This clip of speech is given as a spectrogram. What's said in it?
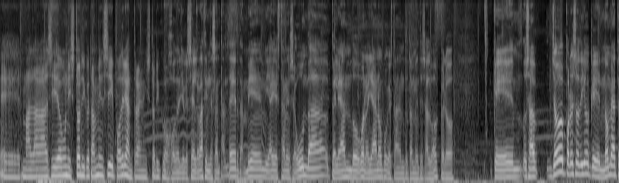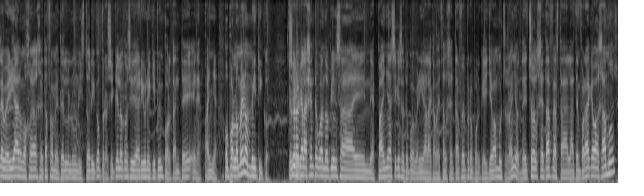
eh, Málaga ha sido un histórico también, sí, podría entrar en histórico. O joder, yo que sé, el Racing de Santander también, y ahí están en segunda, peleando, bueno, ya no porque están totalmente salvados, pero que, o sea, yo por eso digo que no me atrevería a lo mejor al Getafe a meterlo en un histórico, pero sí que lo consideraría un equipo importante en España, o por lo menos mítico. Yo Sí. creo que la gente cuando piensa en España sí que se te puede venir a la cabeza el Getafe, pero porque lleva muchos años. De hecho, el Getafe hasta la temporada que bajamos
